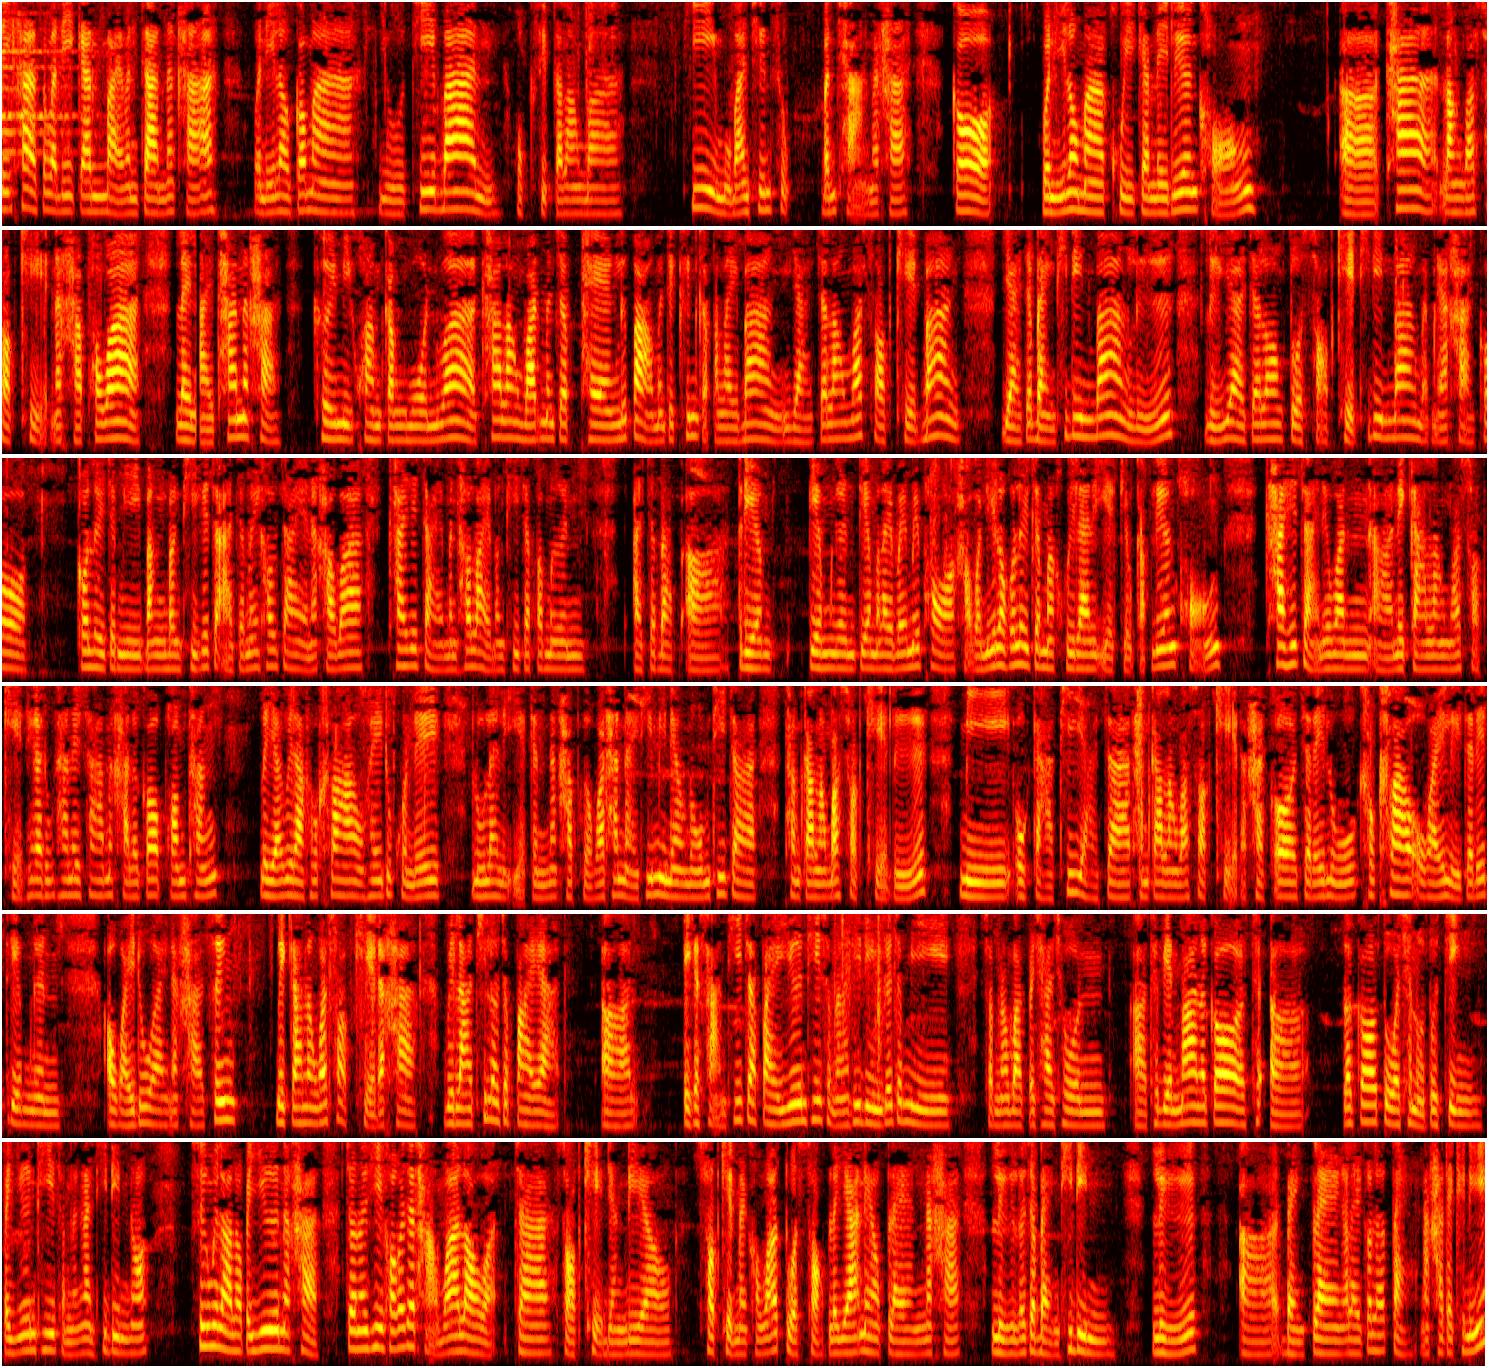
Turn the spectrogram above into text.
วัสดีค่ะ สวัสดีกันบ่ายวันจันทร์นะคะ วันนี้เราก็มาอยู่ที่บ้าน 60 ตารางวาที่หมู่บ้านชื่นสุขบ้านฉางนะคะ ก็วันนี้เรามาคุยกันในเรื่องของอค่ารังวัดสอบเขตนะคะ เพราะว่าหลาย ๆ ท่านนะคะ เคยมีความกังวลว่าค่ารังวัดมันจะแพงหรือเปล่ามันจะขึ้นกับอะไรบ้าง อยากจะรังวัดสอบเขตบ้าง อยากจะแบ่งที่ดินบ้าง หรือ หรืออยากจะลองตรวจสอบเขตที่ดินบ้างแบบนี้ค่ะ ก็ก็เลยจะมีบางบางทีก็จะอาจจะไม่เข้าใจนะคะว่าค่าใช้จ่ายมันเท่าไหร่บางทีจะประเมิน อาจจะแบบเตรียมเตรียมเงินเตรียมอะไรไว้ไม่พอค่ะ วันนี้เราก็เลยจะมาคุยรายละเอียดเกี่ยวกับเรื่องของค่าใช้จ่ายในวันในการรังวัดสอบเขตให้กับทุกท่านได้ทราบนะคะ แล้วก็พร้อมทั้ง ระยะเวลาคร่าวๆ ให้ทุกคนได้รู้รายละเอียดกันนะคะเผื่อว่าท่านไหนที่มีแนวโน้มที่จะทำการรังวัดสอบเขต หรือมีโอกาสที่อยากจะทำการรังวัดสอบเขตนะคะก็จะได้รู้คร่าวๆเอาไว้ หรือจะได้เตรียมเงินเอาไว้ด้วยนะคะ ซึ่งในการรังวัดสอบเขตนะคะเวลาที่เราจะไปอะเอกสารที่จะไปยื่นที่สำนักงานที่ดินก็จะมีสำเนาบัตรประชาชนทะเบียนบ้านแล้วก็ แล้วก็ตัวโฉนดตัวจริง ไปยื่นที่สำนักงานที่ดินเนาะซึ่งเวลาเราไปยื่นนะคะเจ้าหน้าที่เขาก็จะถามว่าเราอะจะสอบเขตอย่างเดียว สอบเขตหมายความว่าตรวจสอบระยะแนวแปลงนะคะ หรือเราจะแบ่งที่ดิน หรือแบ่งแปลงอะไรก็แล้วแต่นะคะ แต่ทีนี้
